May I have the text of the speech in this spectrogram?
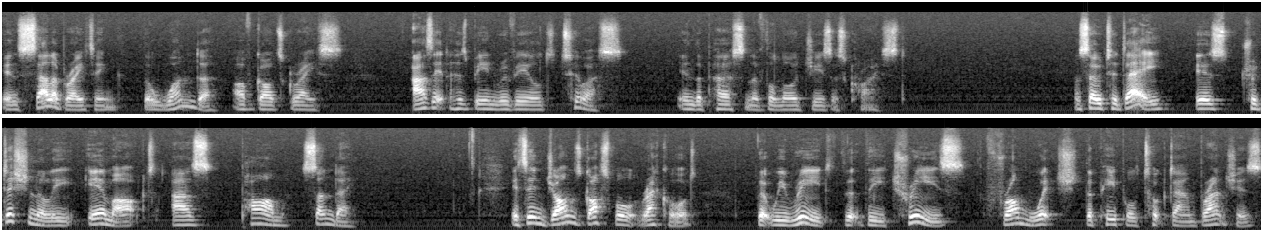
in celebrating the wonder of God's grace as it has been revealed to us in the person of the Lord Jesus Christ. And so today is traditionally earmarked as Palm Sunday. It's in John's Gospel record that we read that the trees from which the people took down branches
